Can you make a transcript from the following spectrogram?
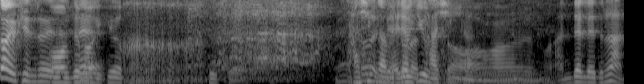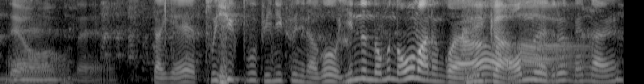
딱 이렇게 들어야 어, 근데 막 되는데 이렇게 하, 이렇게 자신감이 매력이 떨어. 자신감이. 아, 안될 애들은 안 돼요. 네. 그러니까 이게 부익부 빈익빈이라고 있는 놈은 너무 많은 거야. 그러니까. 없는 애들은 맨날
